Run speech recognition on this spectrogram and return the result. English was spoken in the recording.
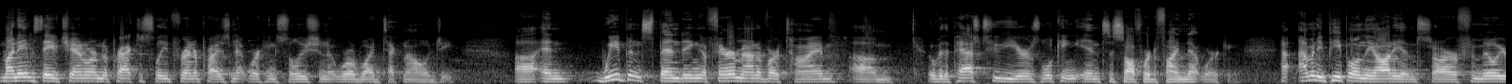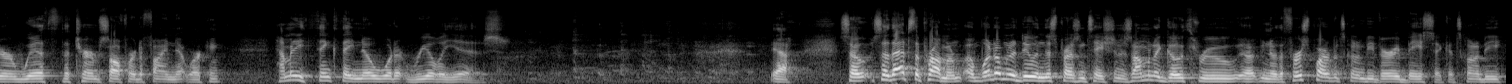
my name is Dave Chandler. I'm the practice lead for Enterprise Networking Solution at World Wide Technology. Uh, and we've been spending a fair amount of our time um, over the past two years looking into software-defined networking. How many people in the audience are familiar with the term software-defined networking? How many think they know what it really is? Yeah. So, so that's the problem. And what I'm going to do in this presentation is I'm going to go through, uh, you know, the first part of it's going to be very basic. It's going to be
